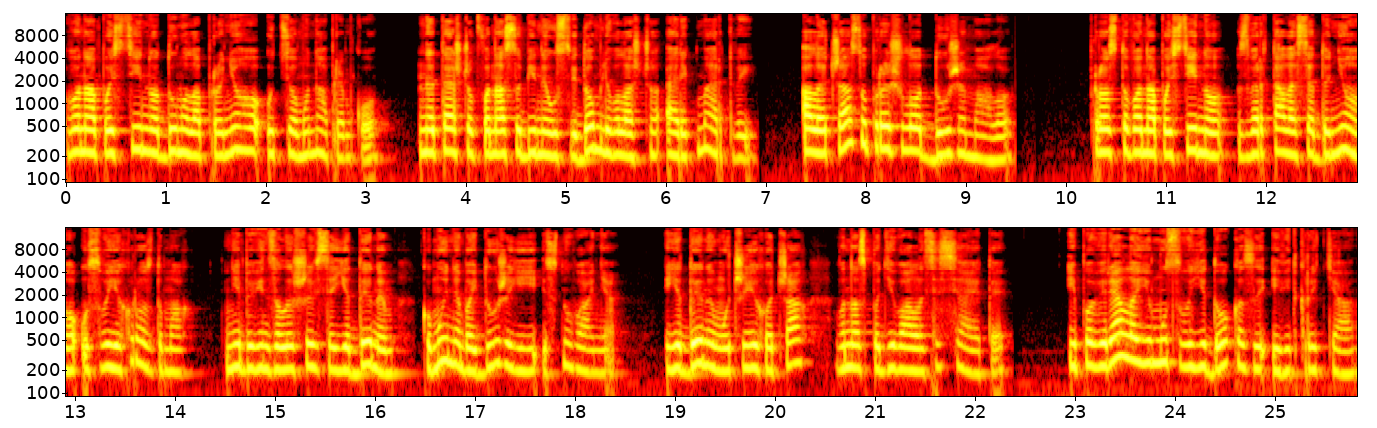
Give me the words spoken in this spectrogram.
Вона постійно думала про нього у цьому напрямку не те, щоб вона собі не усвідомлювала, що Ерік мертвий, але часу пройшло дуже мало. Просто вона постійно зверталася до нього у своїх роздумах, ніби він залишився єдиним, кому й не байдуже її існування, єдиним, у чиїх очах вона сподівалася сяяти, і повіряла йому свої докази і відкриття.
